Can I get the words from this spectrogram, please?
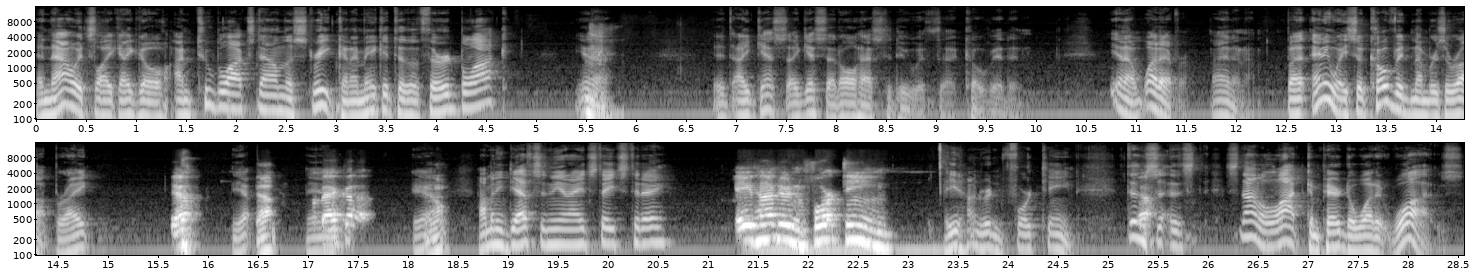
And now it's like I go, I'm two blocks down the street. Can I make it to the third block? You know, it, I guess I guess that all has to do with uh, COVID and you know whatever. I don't know. But anyway, so COVID numbers are up, right? Yeah, Yep. Yeah. Yeah. back up. Yeah. Yep. How many deaths in the United States today? 814. 814. Doesn't s it's, it's not a lot compared to what it was.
